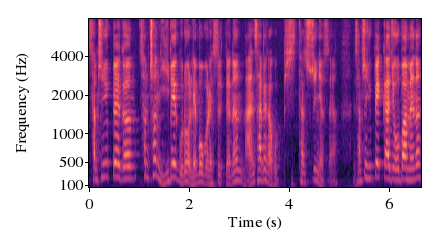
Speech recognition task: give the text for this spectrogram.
3600은 3200으로 랩업을 했을 때는 1400하고 비슷한 수준이었어요. 3600까지 오버하면은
